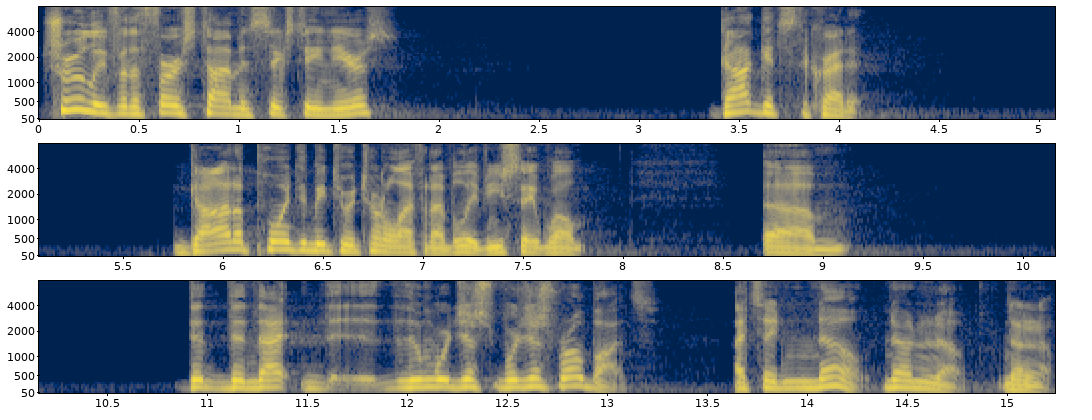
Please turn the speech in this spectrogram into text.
truly for the first time in 16 years? God gets the credit. God appointed me to eternal life, and I believe. And you say, well, um, then, then that then we're just we're just robots. I'd say no, no, no, no, no, no, no.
